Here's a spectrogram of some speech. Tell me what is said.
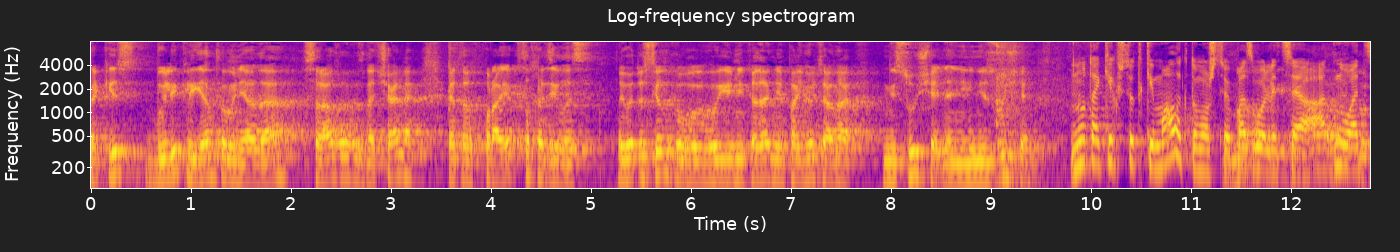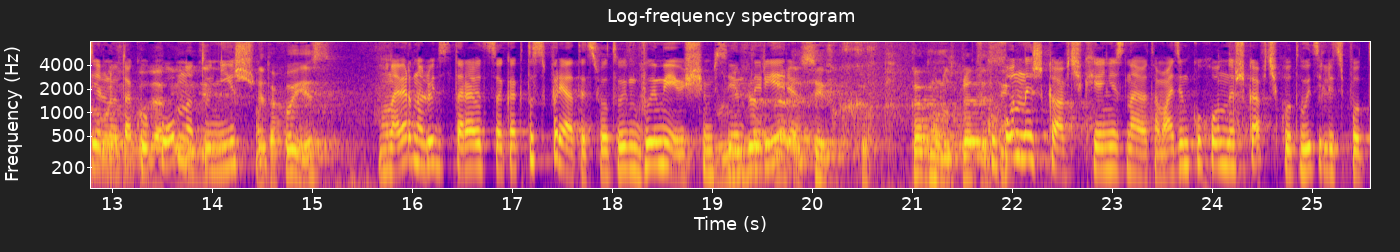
Такие были клиенты у меня, да, сразу изначально это в проект заходилось. И в эту стенку вы, вы ее никогда не поймете, она несущая, она не несущая. Ну, таких все-таки мало кто может себе мало, позволить одну мало, отдельную такую комнату, видите, нишу. И такое есть. Ну, наверное, люди стараются как-то спрятать вот в, в имеющемся ну, интерьере. Сейф. Как можно спрятать Кухонный сейф? шкафчик, я не знаю, там один кухонный шкафчик вот выделить под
